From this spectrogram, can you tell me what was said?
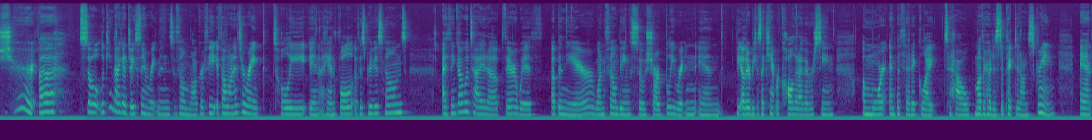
Sure. Uh, so looking back at Jason Reitman's filmography, if I wanted to rank Tully in a handful of his previous films, I think I would tie it up there with Up in the Air, one film being so sharply written, and the other because I can't recall that I've ever seen a more empathetic light to how motherhood is depicted on screen. And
